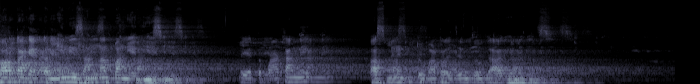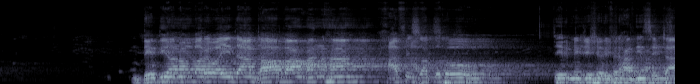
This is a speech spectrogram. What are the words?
ঘরটাকে একটা মিনি জান্নাত বানিয়ে দিয়েছিল একটা পাখা নেই, পাঁচ মিনিট একটু পাঠায় যেন তো, গা ঘেমে যাচ্ছে। দ্বিতীয় নম্বরে, ওয়াইদা গাবা আনহা হাফিজাতুহু। তিরমিজি শরীফের হাদিস এটা।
